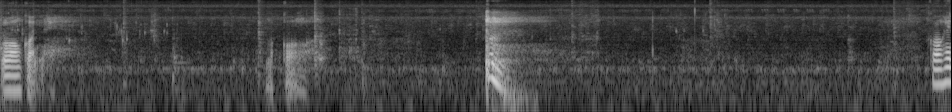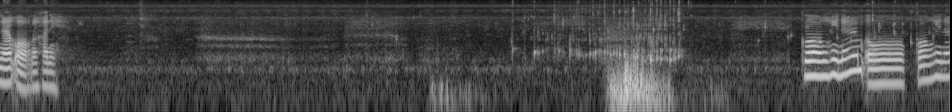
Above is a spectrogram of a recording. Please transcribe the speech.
กรองก่อนมากรองกรองให้น้ำออกนะคะนี่กองให้น้ำออก กองให้น้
